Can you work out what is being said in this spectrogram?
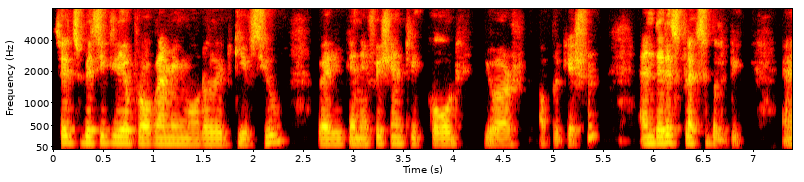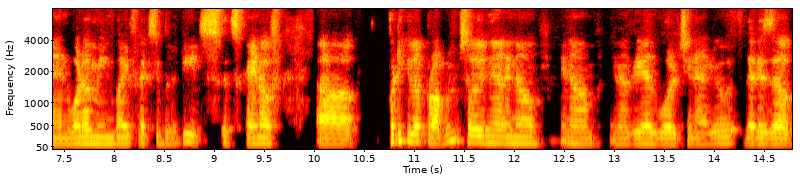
So it's basically a programming model it gives you where you can efficiently code your application, and there is flexibility. And what I mean by flexibility, it's it's kind of uh, particular problem. So in a in a in a in a real world scenario, there is a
